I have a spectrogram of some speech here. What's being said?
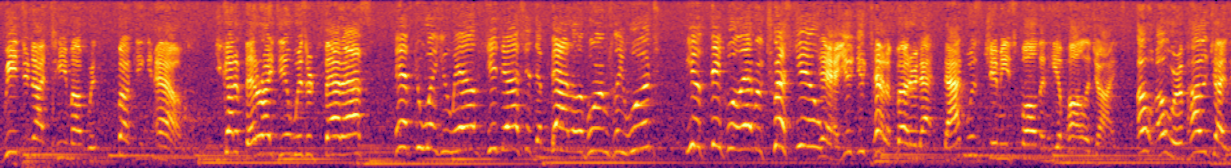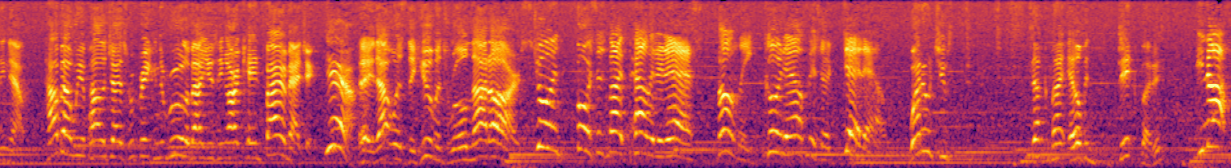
We do not team up with fucking elves. You got a better idea, wizard fat ass? After what you elves did to us at the Battle of Wormsley Woods, you think we'll ever trust you? Yeah, you, you tell him, Butter. That, that was Jimmy's fault and he apologized. Oh, oh, we're apologizing now. How about we apologize for breaking the rule about using arcane fire magic? Yeah. Hey, that was the humans' rule, not ours. Join forces, my paladin ass. Only good elf is a dead elf. Why don't you s- s- suck my elven dick, Butter? Enough!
